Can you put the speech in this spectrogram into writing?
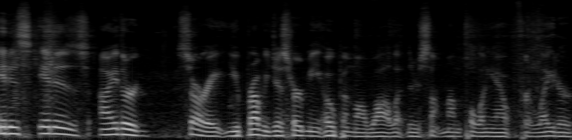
It is. It is either. Sorry, you probably just heard me open my wallet. There's something I'm pulling out for later.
